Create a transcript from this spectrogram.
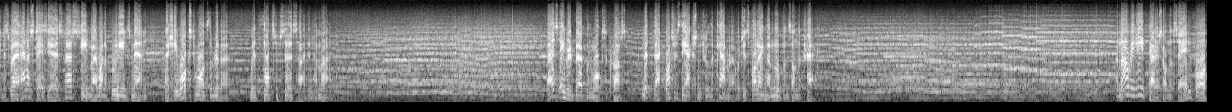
It is where Anastasia is first seen by one of Bunin's men as she walks towards the river with thoughts of suicide in her mind. As Ingrid Bergman walks across, Litvak watches the action through the camera, which is following her movements on the track. And now we leave Paris on the Seine for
